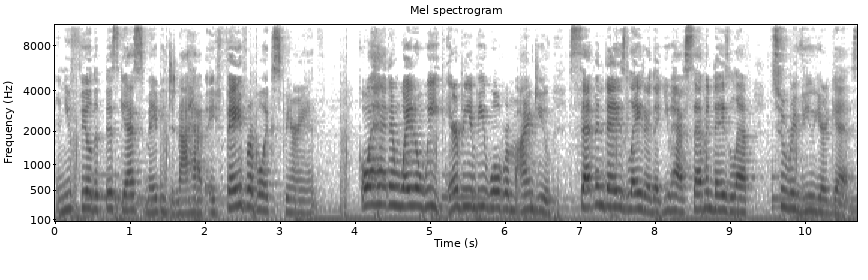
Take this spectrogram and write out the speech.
and you feel that this guest maybe did not have a favorable experience, go ahead and wait a week. Airbnb will remind you seven days later that you have seven days left to review your guest.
